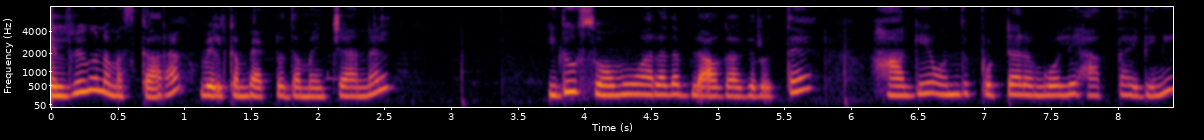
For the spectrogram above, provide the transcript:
ಎಲ್ರಿಗೂ ನಮಸ್ಕಾರ. Welcome back to the my channel ಇದು ಸೋಮವಾರದ ಬ್ಲಾಗ್ ಆಗಿರುತ್ತೆ. ಹಾಗೆ ಒಂದು ಪುಟ್ಟ ರಂಗೋಲಿ ಹಾಕ್ತಾ ಇದ್ದೀನಿ.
